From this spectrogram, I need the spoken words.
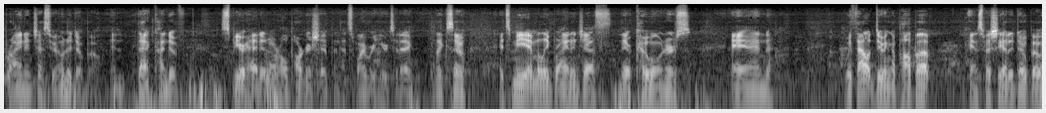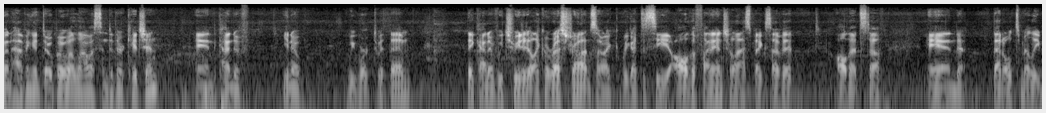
Brian and Jess who own A Dopo. And that kind of spearheaded our whole partnership. And that's why we're here today. Like, so it's me, Emily, Brian, and Jess. They're co owners. And without doing a pop up, and especially at a Adopo and having a Adopo allow us into their kitchen and kind of, you know, we worked with them. They kind of, we treated it like a restaurant. So like, we got to see all the financial aspects of it, all that stuff. And that ultimately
